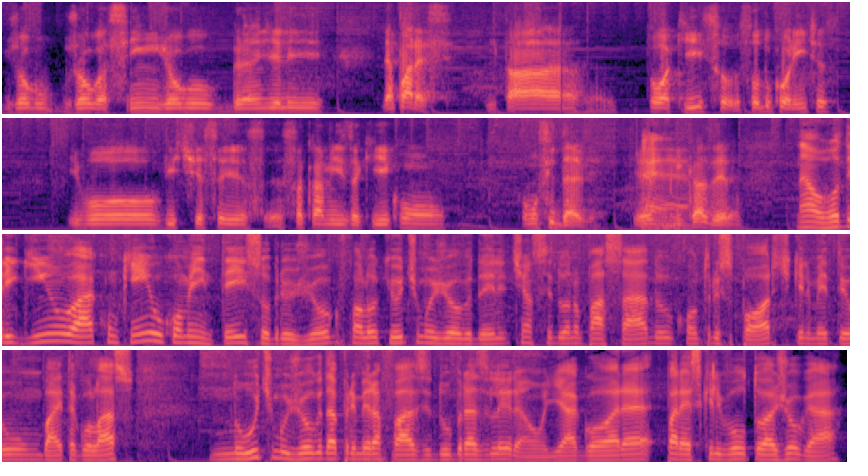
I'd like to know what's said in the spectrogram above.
jogo, jogo assim, jogo grande, ele, ele aparece. Ele tá. Tô aqui, sou, sou do Corinthians e vou vestir essa, essa camisa aqui com, como se deve. É, é brincadeira. Não, o Rodriguinho, com quem eu comentei sobre o jogo, falou que o último jogo dele tinha sido ano passado contra o Sport, que ele meteu um baita golaço no último jogo da primeira fase do Brasileirão. E agora parece que ele voltou a jogar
